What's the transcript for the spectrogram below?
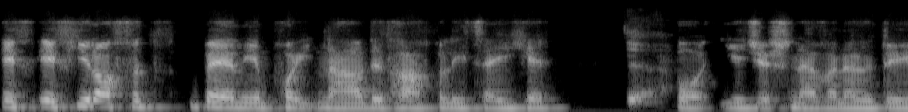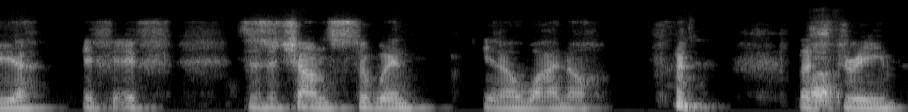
if if you're offered Burnley a point now, they'd happily take it. Yeah. But you just never know, do you? If if there's a chance to win, you know why not? Let's uh, dream.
